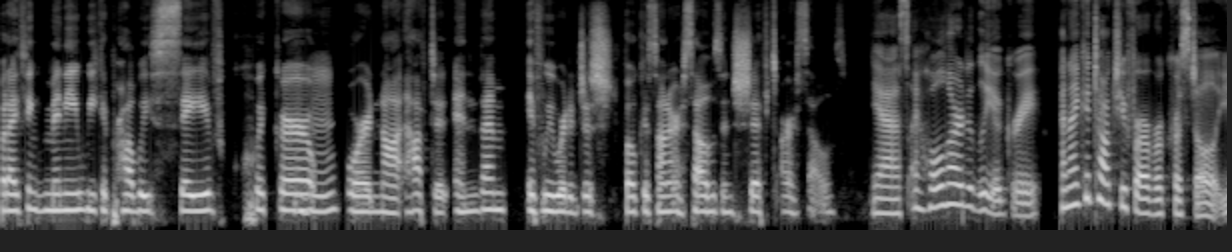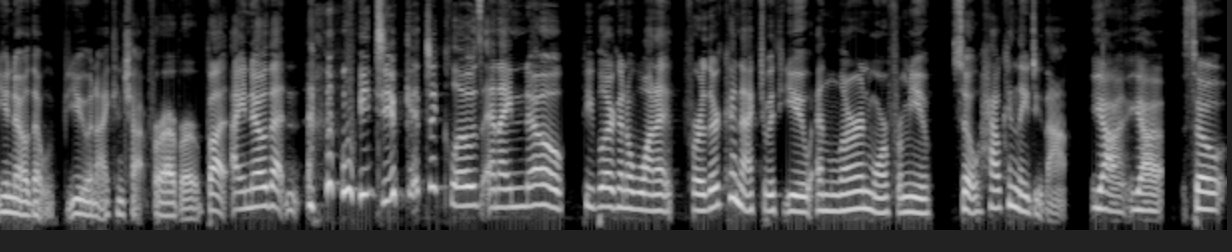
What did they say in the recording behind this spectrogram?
But I think many we could probably save quicker mm-hmm. or not have to end them if we were to just focus on ourselves and shift ourselves. Yes, I wholeheartedly agree. And I could talk to you forever, Kristel. You know that you and I can chat forever. But I know that we do get to close. And I know people are going to want to further connect with you and learn more from you. So, how can they do that? Yeah, yeah. So,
